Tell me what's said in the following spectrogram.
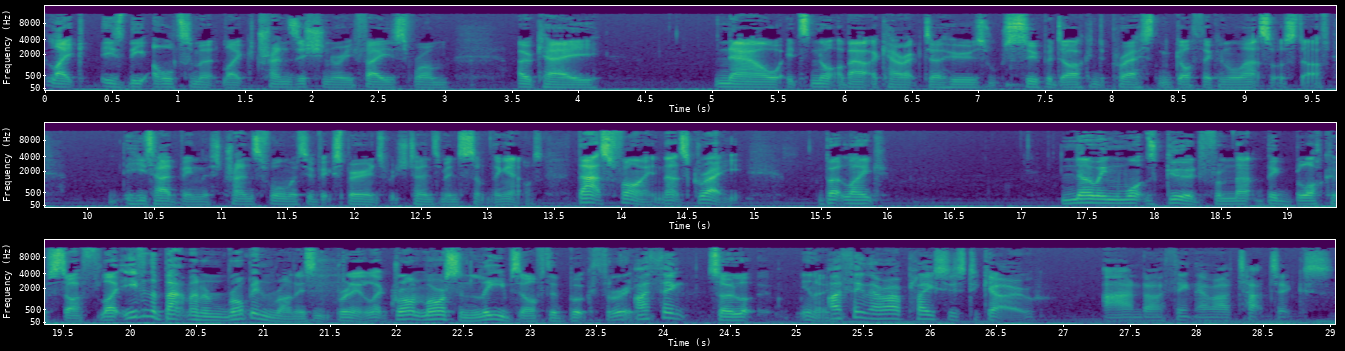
like is the ultimate like transitionary phase from okay now it's not about a character who's super dark and depressed and gothic and all that sort of stuff he's having this transformative experience which turns him into something else. That's fine that's great. But like knowing what's good from that big block of stuff like even the batman and robin run isn't brilliant. Like grant morrison leaves after book three. I think so you know. I think there are places to go, and I think there are tactics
